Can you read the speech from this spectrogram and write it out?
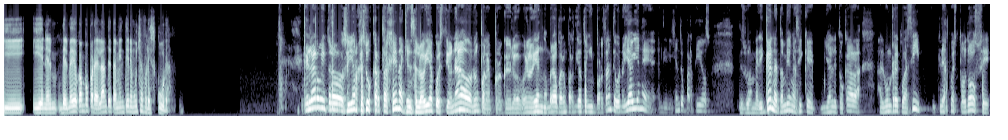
y, en el del medio campo para adelante también tiene mucha frescura. El árbitro, señor Jesús Cartagena, quien se lo había cuestionado, ¿no? Porque lo, lo, habían nombrado para un partido tan importante, bueno, ya viene dirigiendo partidos de Sudamericana también, así que ya le tocaba algún reto así. Le has puesto 12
